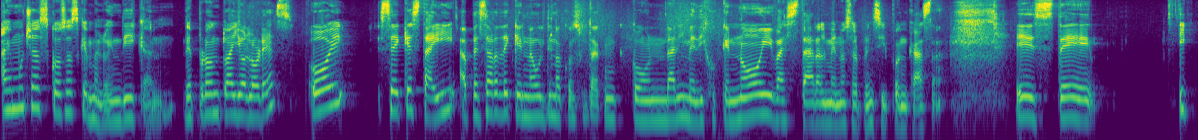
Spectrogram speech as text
Hay muchas cosas que me lo indican. De pronto hay olores. Hoy sé que está ahí, a pesar de que en la última consulta con, con Dani me dijo que no iba a estar, al menos al principio, en casa. Este. Y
